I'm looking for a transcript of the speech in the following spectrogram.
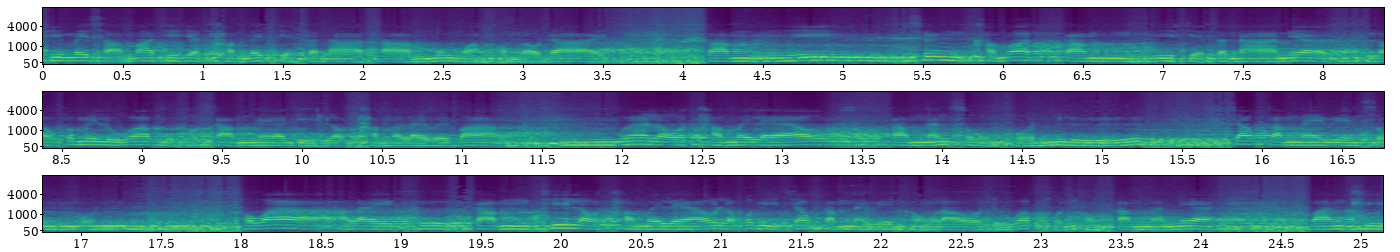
ที่ไม่สามารถที่จะทำได้เจตนาตามมุ่งหวังของเราได้ กรรมนี้ซึ่งคำว่ากรรมมีเจตนาเนี่ยเราก็ไม่รู้ว่าบุพกรรมในอดีตเราทำอะไรไว้บ้าง เมื่อเราทำไว้แล้ว กรรมนั้นส่งผลหรือเจ้ากรรมในเวรส่งผล เพราะว่าอะไรคือกรรมที่เราทำไว้แล้ว เราก็มีเจ้ากรรมในเวรของเรา หรือว่าผลของกรรมนั้นเนี่ยบางที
